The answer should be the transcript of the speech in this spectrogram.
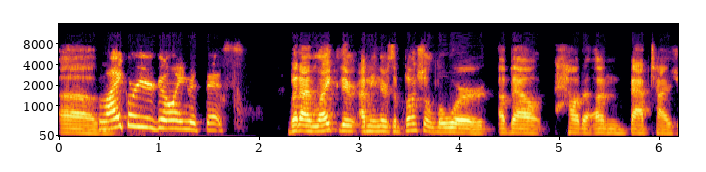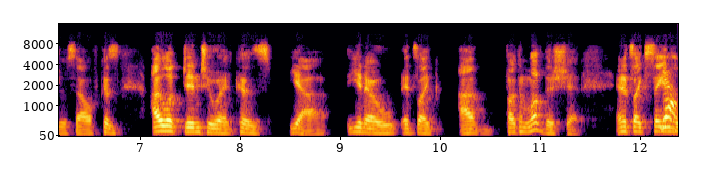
Um, like where you're going with this. but I like there. I mean, there's a bunch of lore about how to unbaptize yourself because I looked into it because yeah, you know, it's like I fucking love this shit, and it's like saying Yeah.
